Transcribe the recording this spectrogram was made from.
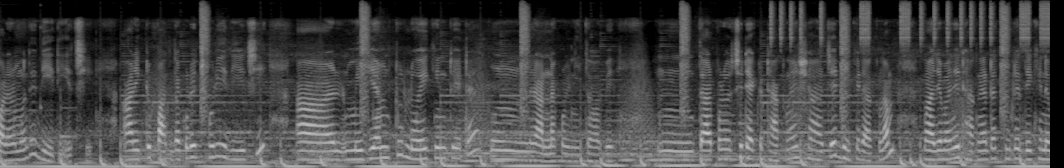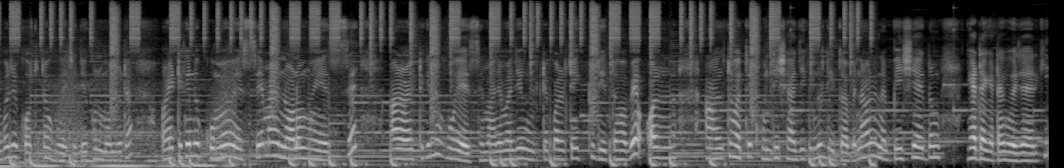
কড়ার মধ্যে দিয়ে দিয়েছি। আর একটু পাতলা করে ছড়িয়ে দিয়েছি। আর মিডিয়াম টু লোয়ে কিন্তু এটা রান্না করে নিতে হবে। তারপর হচ্ছে এটা একটা ঢাকনার সাহায্যে ঢেকে রাখলাম। মাঝে মাঝে ঢাকনাটা তুলে দেখে নেব যে কতটা হয়েছে। দেখুন বন্ধুটা অনেকটা কিন্তু কমেও এসছে মানে নরম হয়ে এসছে, আর অনেকটা কিন্তু হয়ে এসছে। মাঝে মাঝে উল্টে পাল্টে একটু দিতে হবে। আলতো হাতে খুন্তির সাহায্যে কিন্তু দিতে হবে। না নাহলে না, বেশি একদম ঘ্যাটা ঘ্যাটা হয়ে যায় আর কি।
